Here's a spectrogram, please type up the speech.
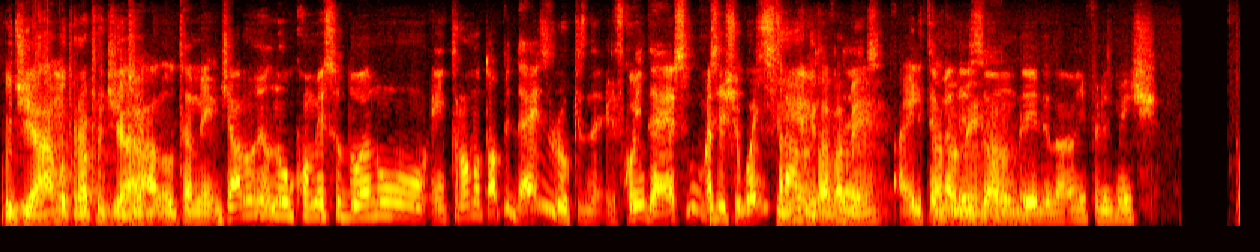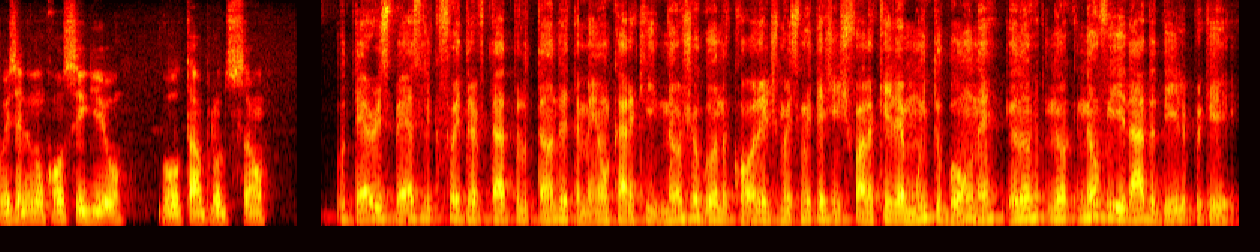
O Diallo, o próprio O Diallo. Diallo também. O Diallo no começo do ano entrou no top 10 rookies, né? Ele ficou em décimo, mas ele chegou a Sim, entrar no ele tava 10. bem. Aí ele teve Tava a bem, lesão bem. dele lá, infelizmente. Depois ele não conseguiu voltar à produção. O Darius Besley, que foi draftado pelo Thunder também, é um cara que não jogou no college, mas muita gente fala que ele é muito bom, né? Eu não, não, não vi nada dele, porque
